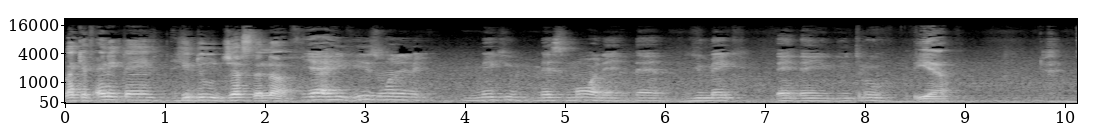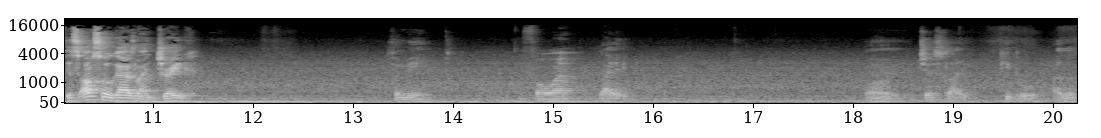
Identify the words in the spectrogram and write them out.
like if anything, he do just enough. Yeah, he, he just wanted to make you miss more than than you make than than you, you threw. Yeah. It's also guys like Drake. For me, For what? like, um, just like people, I look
